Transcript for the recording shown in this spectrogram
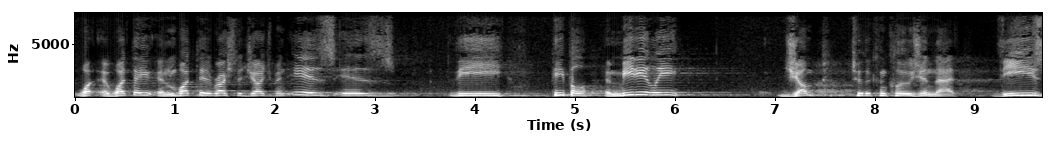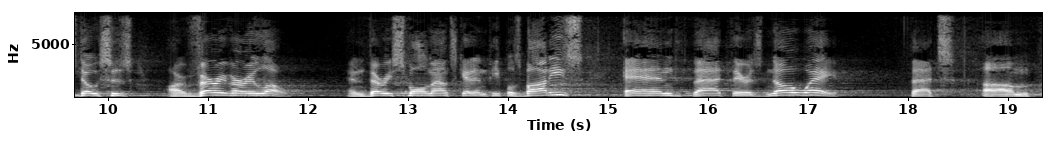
what, what they, and what the rush to judgment is, is the people immediately jump to the conclusion that these doses are very, very low and very small amounts get in people's bodies, and that there's no way that um,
